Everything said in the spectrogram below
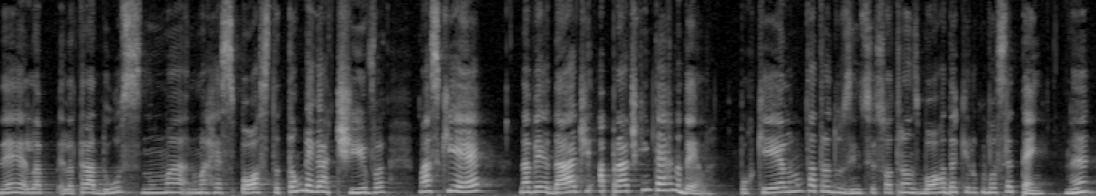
né, ela, ela traduz numa, numa resposta tão negativa, mas que é, na verdade, a prática interna dela. Porque ela não está traduzindo, você só transborda aquilo que você tem, né?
